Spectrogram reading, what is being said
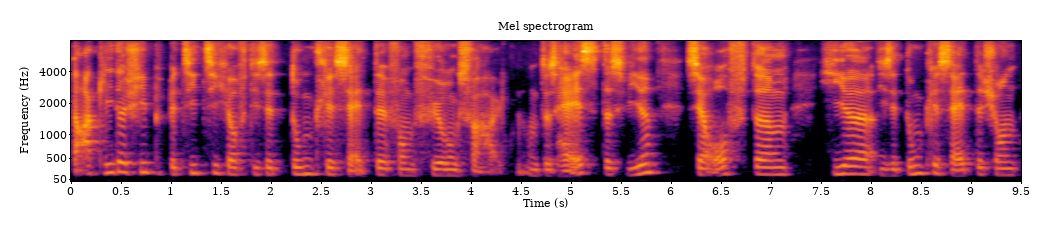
Dark Leadership bezieht sich auf diese dunkle Seite vom Führungsverhalten. Und das heißt, dass wir sehr oft ähm, hier diese dunkle Seite schon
